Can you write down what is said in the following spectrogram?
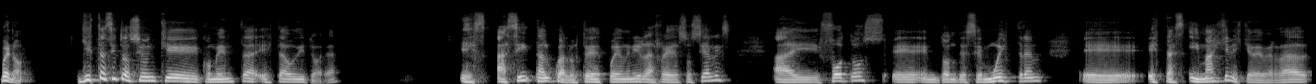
Bueno, y esta situación que comenta esta auditora es así, tal cual. Ustedes pueden ir a las redes sociales hay fotos eh, en donde se muestran estas imágenes que de verdad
